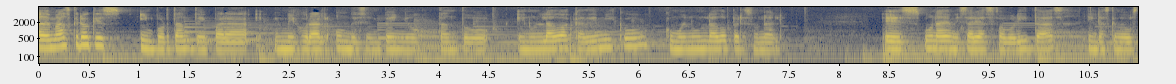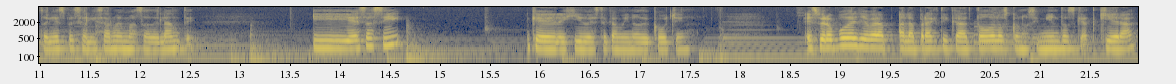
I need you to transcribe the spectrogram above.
Además creo que es importante para mejorar un desempeño tanto en un lado académico como en un lado personal. Es una de mis áreas favoritas en las que me gustaría especializarme más adelante. Y es así que he elegido este camino de coaching. Espero poder llevar a la práctica todos los conocimientos que adquiera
